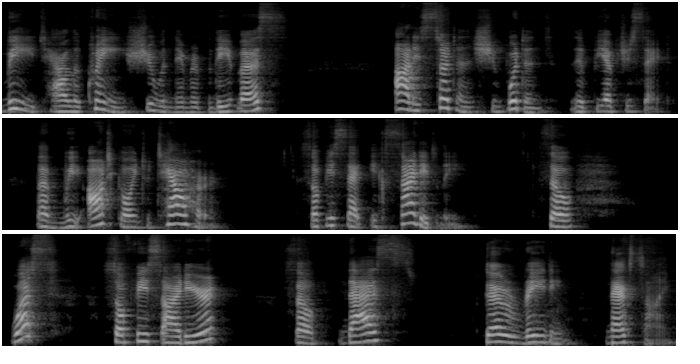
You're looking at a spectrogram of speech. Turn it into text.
we tell the queen, she would never believe us. I is certain she wouldn't, the BFG said. But we aren't going to tell her. Sophie said excitedly. So, what's Sophie's idea? So, let's go reading next time.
